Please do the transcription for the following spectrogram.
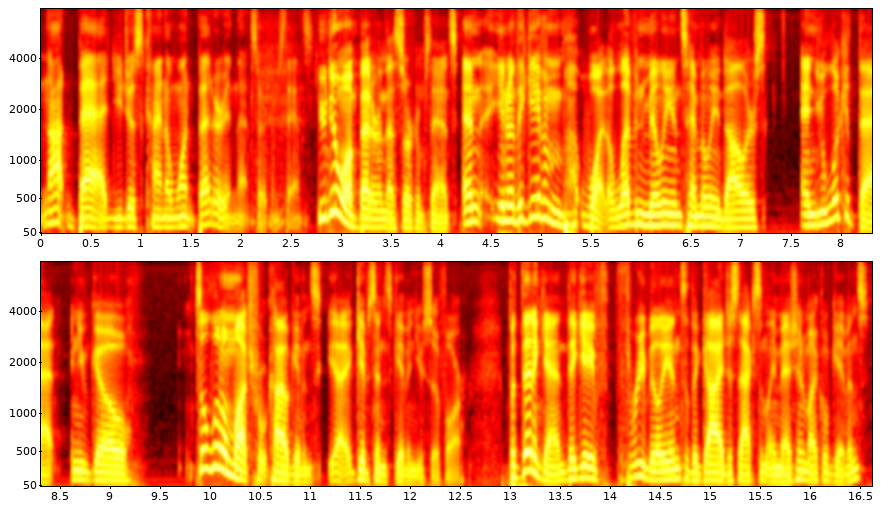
not bad. You just kind of want better in that circumstance. You do want better in that circumstance, and you know they gave him what 11 million, 10 million dollars, and you look at that and you go, it's a little much for what Kyle Gibson uh, Gibson has given you so far. But then again, they gave three million to the guy I just accidentally mentioned, Mychal Givens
